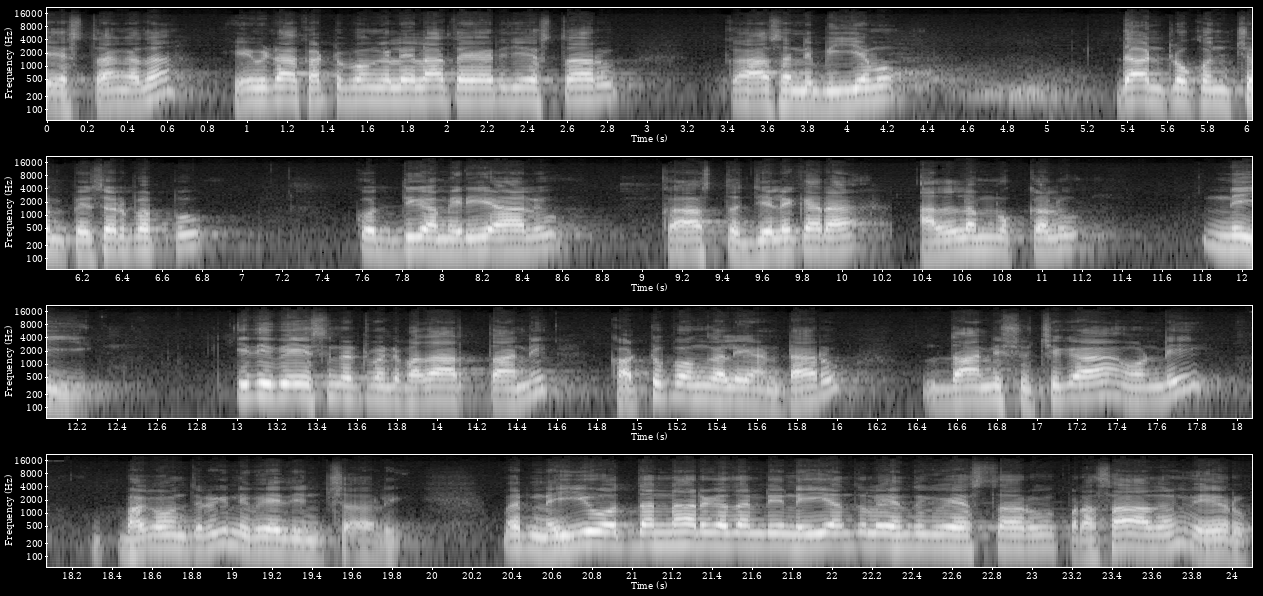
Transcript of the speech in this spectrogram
చేస్తాం కదా ఏమిటా కట్టుబొంగల్ ఎలా తయారు చేస్తారు? కాసన్ని బియ్యము దాంట్లో కొంచెం పెసరపప్పు కొద్దిగా మిరియాలు కాస్త జీలకర్ర అల్లం ముక్కలు నెయ్యి. ఇది వేసినటువంటి పదార్థాన్ని కట్టుపొంగలి అంటారు. దాన్ని శుచిగా వండి భగవంతుడికి నివేదించాలి. మరి నెయ్యి వద్దన్నారు కదండి నెయ్యి అందులో ఎందుకు వేస్తారు? ప్రసాదం వేరు.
